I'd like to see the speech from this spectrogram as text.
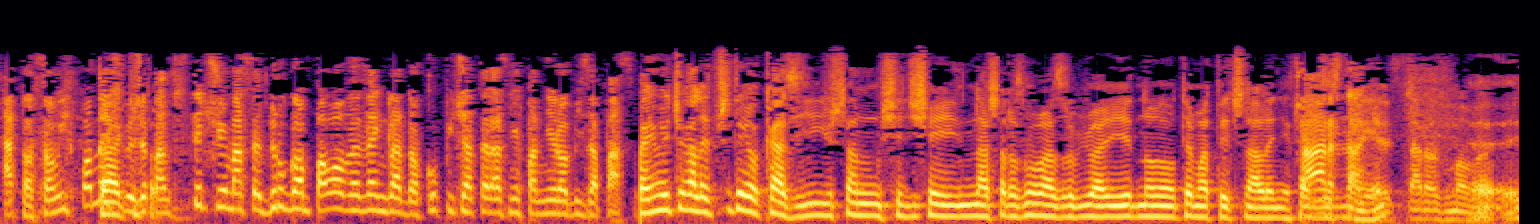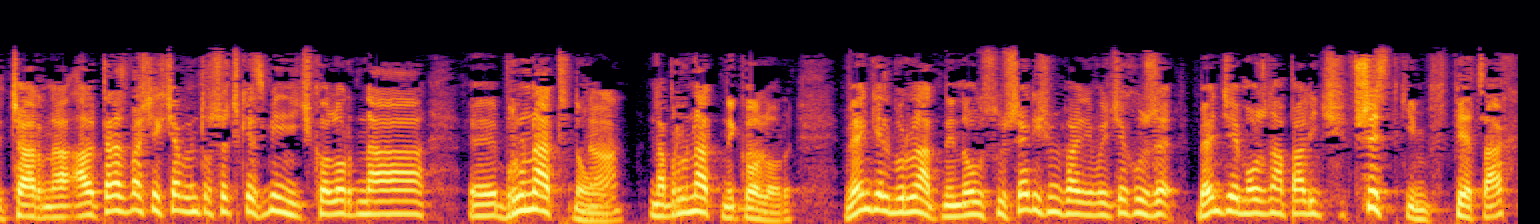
A to są ich pomysły, tak, że pan w styczniu ma sobie drugą połowę węgla dokupić, a teraz niech pan nie robi zapasu. Panie Wojciech, ale przy tej okazji, już tam się dzisiaj nasza rozmowa zrobiła jednotematyczna, ale niech tak Czarna jest ta rozmowa. E, czarna, ale teraz właśnie chciałbym troszeczkę zmienić kolor na e, brunatną. No. Na brunatny kolor. Węgiel brunatny, no usłyszeliśmy panie Wojciechu, że będzie można palić wszystkim w piecach,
